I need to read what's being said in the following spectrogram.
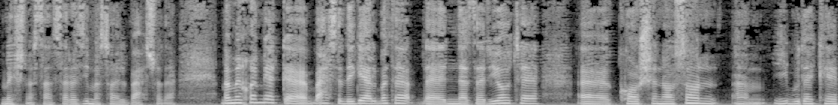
می‌شناسن سر از این مسائل بحث شده. من می‌خوایم یک بحث دیگه البته نظریات کارشناسان ای بوده که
